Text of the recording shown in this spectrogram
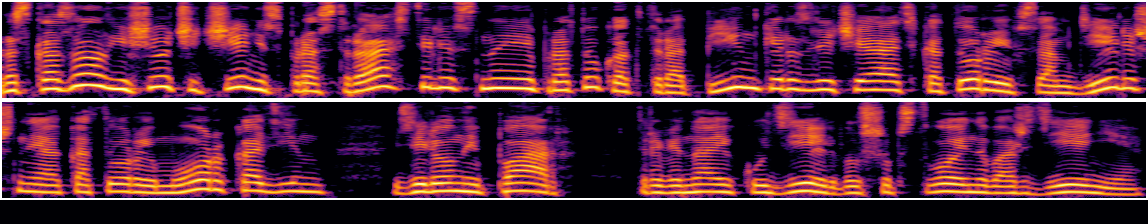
Рассказал еще чеченец про страсти лесные, про то, как тропинки различать, которые в самом делешные, а которые морок один, зеленый пар, травяная кудель, волшебство и наваждение.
